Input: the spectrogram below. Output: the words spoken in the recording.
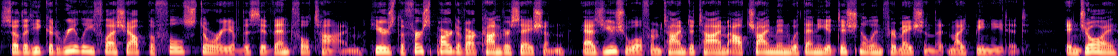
so that he could really flesh out the full story of this eventful time. Here's the first part of our conversation. As usual, from time to time, I'll chime in with any additional information that might be needed. Enjoy!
